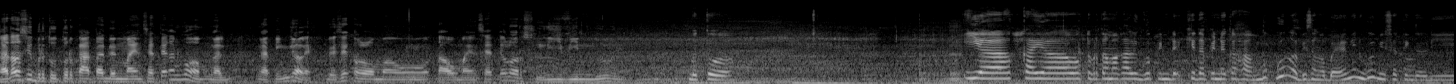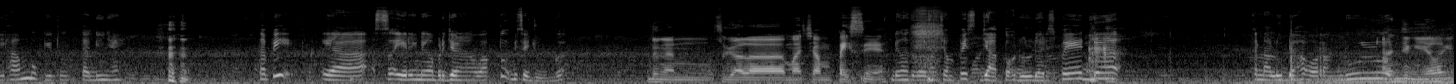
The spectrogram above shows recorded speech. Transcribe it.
Nggak tahu sih bertutur kata dan mindsetnya kan gue nggak nggak tinggal ya. Biasanya kalau mau tahu mindsetnya lo harus live in dulu betul Iya, kayak waktu pertama kali gue pindah, kita pindah ke Hamburg, gue nggak bisa ngebayangin gue bisa tinggal di Hamburg gitu tadinya. Tapi ya seiring dengan berjalannya waktu bisa juga dengan segala macam pace-nya ya. dengan segala macam pace jatuh dulu dari sepeda, kena ludah orang dulu, Anjing iya lagi.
